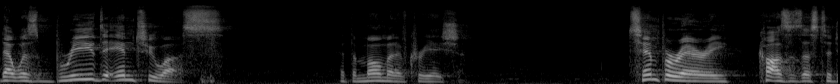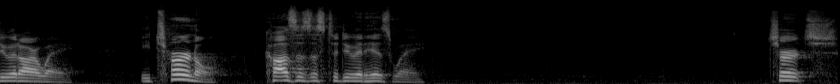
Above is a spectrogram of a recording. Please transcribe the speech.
that was breathed into us at the moment of creation. Temporary causes us to do it our way, eternal causes us to do it His way. Church,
